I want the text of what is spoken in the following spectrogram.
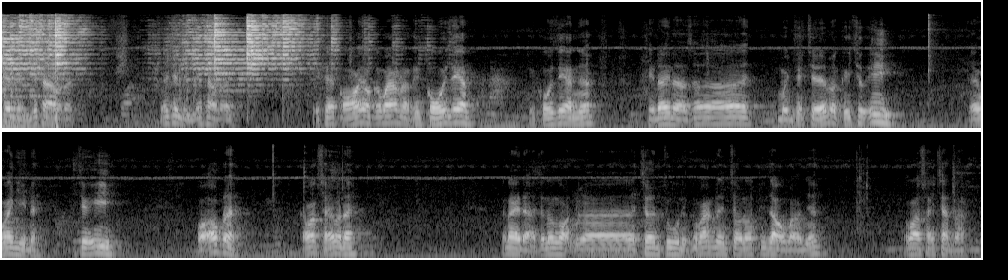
trên đỉnh cái sao này. Cái trên đỉnh cái sao này. Thì sẽ có cho các bác là cái cối gen. Cái cối gen nhé thì đây là sẽ, mình sẽ chế vào cái chữ y. Đây các bác nhìn này chữ y. Có ốc này. Các bác xoáy vào đây. Cái này để cho nó gọn uh, trơn tru thì các bác nên cho nó tí dầu vào nhé các bác xoáy chặt vào đây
